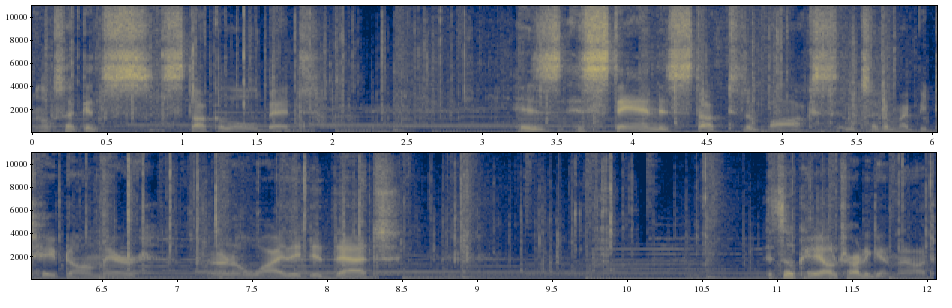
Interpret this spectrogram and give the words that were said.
it looks like it's stuck a little bit. His, his stand is stuck to the box. It looks like it might be taped on there. I don't know why they did that. It's okay, I'll try to get him out.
